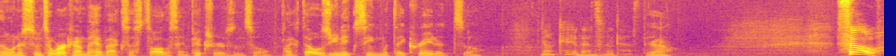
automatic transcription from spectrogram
then when the students are working on, them, they have access to all the same pictures, and so like that was unique seeing what they created. So Okay, that's fantastic. yeah, So,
